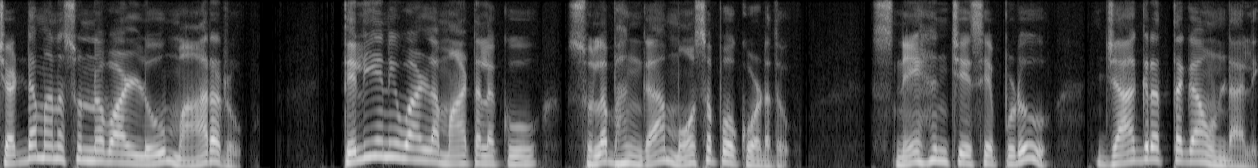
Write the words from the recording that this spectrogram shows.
చెడ్డ మనసున్నవాళ్ళు మారరు. తెలియని వాళ్ళ మాటలకు సులభంగా మోసపోకూడదు. స్నేహం చేసేప్పుడు జాగ్రత్తగా ఉండాలి.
